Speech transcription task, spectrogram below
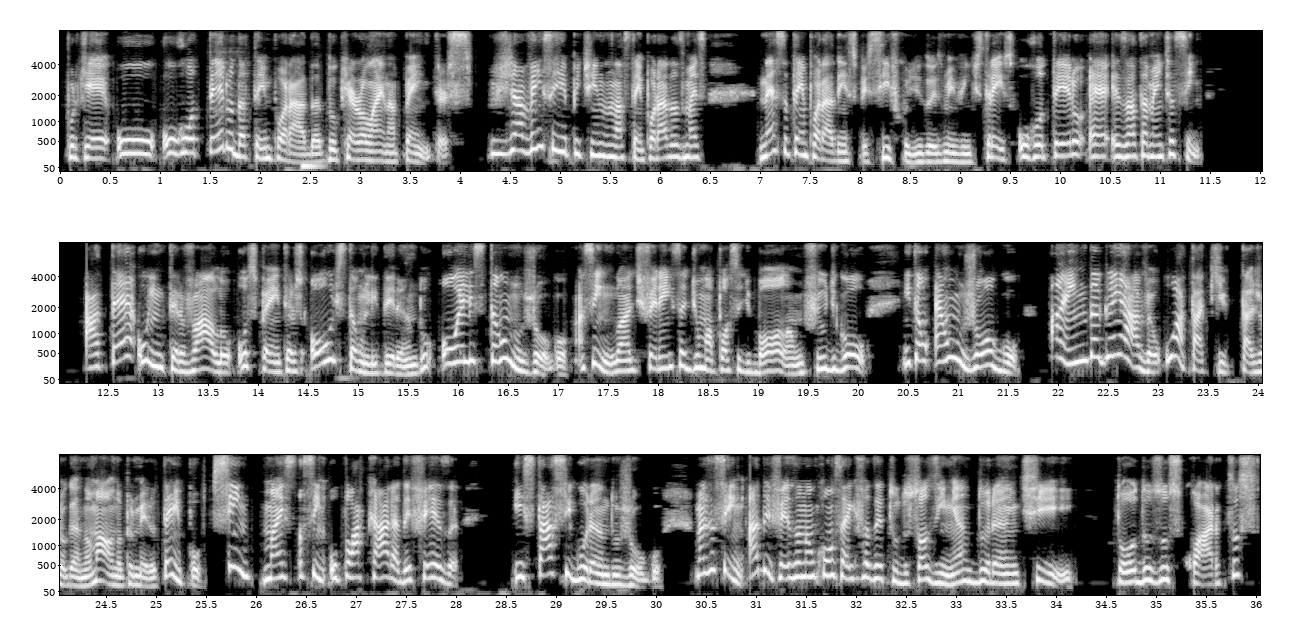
porque o, o roteiro da temporada do Carolina Panthers já vem se repetindo nas temporadas, mas nessa temporada em específico de 2023, o roteiro é exatamente assim. até o intervalo, os Panthers ou estão liderando ou eles estão no jogo. Assim, a diferença de uma posse de bola, um field goal. Então é um jogo ainda ganhável. O ataque tá jogando mal no primeiro tempo? Sim, mas assim, o placar, a defesa está segurando o jogo. Mas assim, a defesa não consegue fazer tudo sozinha durante todos os quartos.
